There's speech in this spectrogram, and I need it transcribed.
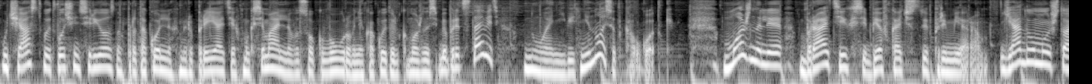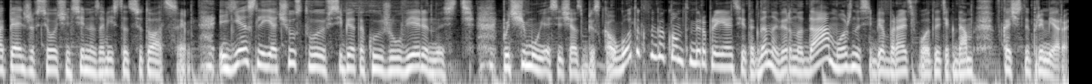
участвуют в очень серьезных протокольных мероприятиях максимально высокого уровня, какой только можно себе представить, но они ведь не носят колготки. Можно ли брать их себе в качестве примера? Я думаю, что, опять же, все очень сильно зависит от ситуации. И если я чувствую в себе такую же уверенность, почему я сейчас без колготок на каком-то мероприятии, тогда, наверное, да, можно себе брать вот этих дам в качестве примера.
